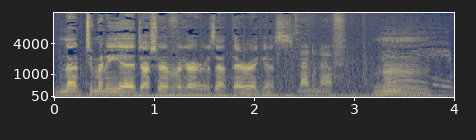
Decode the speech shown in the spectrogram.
Not too many uh, Joshua Vergaras out there, I guess. Not enough. It-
